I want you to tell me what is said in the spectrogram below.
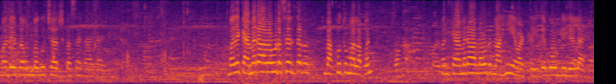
मध्ये जाऊन बघू चर्च कसं आहे काय काय नाही. मध्ये कॅमेरा अलाउड असेल तर दाखवू तुम्हाला पण. पण कॅमेरा अलाउड नाही आहे वाटतं. इथे बोर्ड लिहिलेला आहे.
